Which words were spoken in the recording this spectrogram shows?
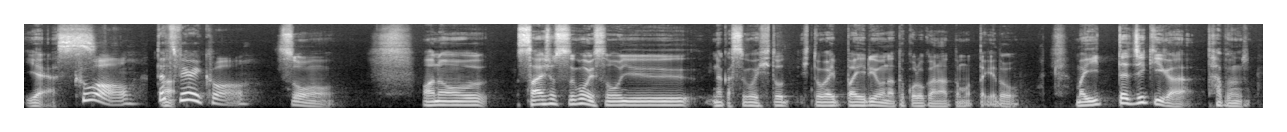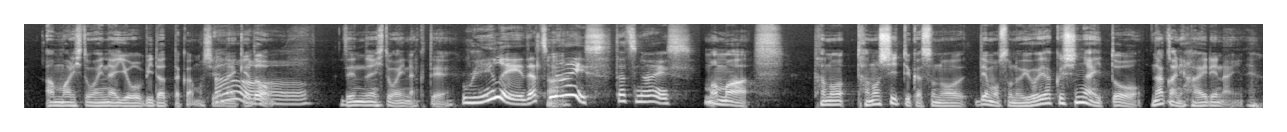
Yes. Cool. That's very cool. そう。あの、最初すごいそういう、なんかすごい人、人がいっぱいいるようなところかなと思ったけど、まあ行った時期が多分あんまり人がいない曜日だったかもしれないけど、Oh, 全然人がいなくて、really? That's nice. That's nice. まあまあ、たの楽しいっていうか、その、でもその予約しないと中に入れないね。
